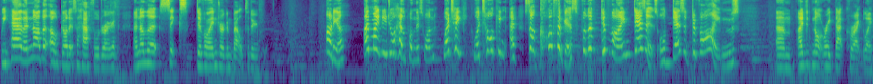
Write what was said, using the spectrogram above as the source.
we have another- oh god, it's a Hathor dragon. Another six Divine Dragon battle to do. Arya, I might need your help on this one. We're taking- we're talking a sarcophagus full of divine deserts, or desert divines. Um, I did not read that correctly.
